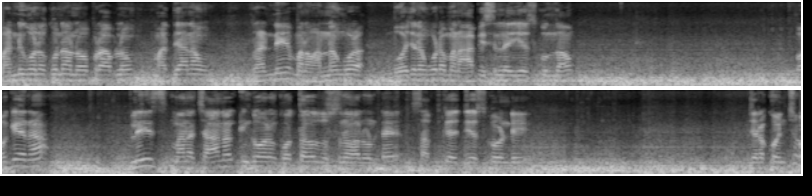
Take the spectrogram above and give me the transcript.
బండి కొనుక్కున్నా నో ప్రాబ్లం. మధ్యాహ్నం రండి మనం అన్నం కూడా భోజనం కూడా మన ఆఫీసులో చేసుకుందాం. ఓకేనా? ప్లీజ్ మన ఛానల్ ఇంకెవరైనా కొత్తగా చూస్తున్న వాళ్ళు ఉంటే సబ్స్క్రైబ్ చేసుకోండి. జర కొంచెం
